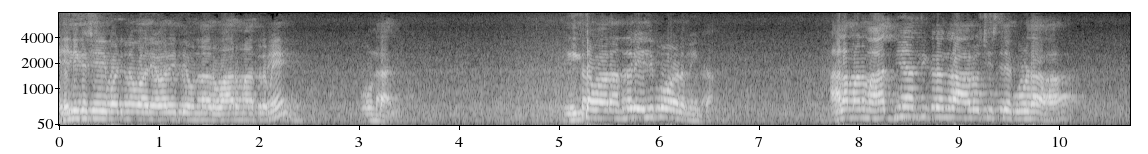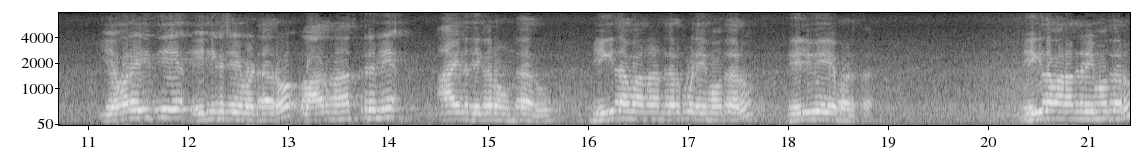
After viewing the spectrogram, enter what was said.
ఎన్నిక చేయబడిన వారు ఎవరైతే ఉన్నారో వారు మాత్రమే ఉండాలి. మిగతా వారందరూ వెళ్ళిపోవడం ఇంకా. అలా మనం ఆధ్యాత్మికంగా ఆలోచిస్తే కూడా ఎవరైతే ఎన్నిక చేయబడ్డారో వారు మాత్రమే ఆయన దగ్గర ఉంటారు. మిగతా వారందరూ కూడా ఏమవుతారు? వెలివేయబడతారు. మిగతా వారందరూ ఏమవుతారు?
